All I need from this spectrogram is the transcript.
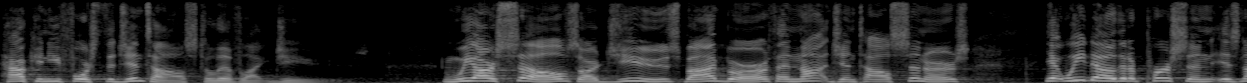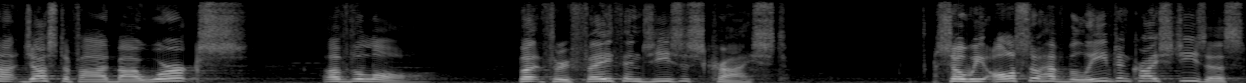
how can you force the Gentiles to live like Jews? And we ourselves are Jews by birth and not Gentile sinners, yet we know that a person is not justified by works of the law, but through faith in Jesus Christ. So we also have believed in Christ Jesus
